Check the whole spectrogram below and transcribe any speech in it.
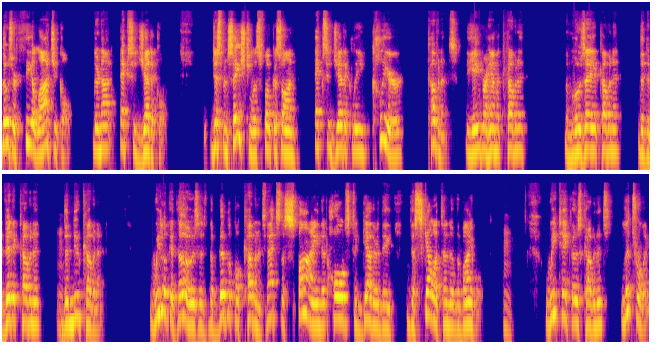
Those are theological. They're not exegetical. Dispensationalists focus on exegetically clear covenants the Abrahamic covenant, the Mosaic covenant, the Davidic covenant, mm. the new covenant. We look at those as the biblical covenants. That's the spine that holds together the, the skeleton of the Bible. Mm. We take those covenants literally.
